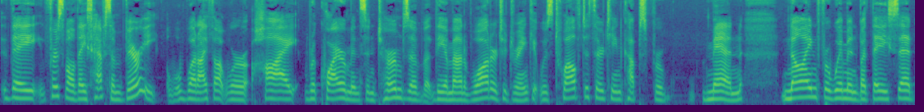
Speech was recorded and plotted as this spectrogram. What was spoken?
they first of all they have some very what I thought were high requirements in terms of the amount of water to drink. It was twelve to thirteen cups for men, nine for women, but they said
